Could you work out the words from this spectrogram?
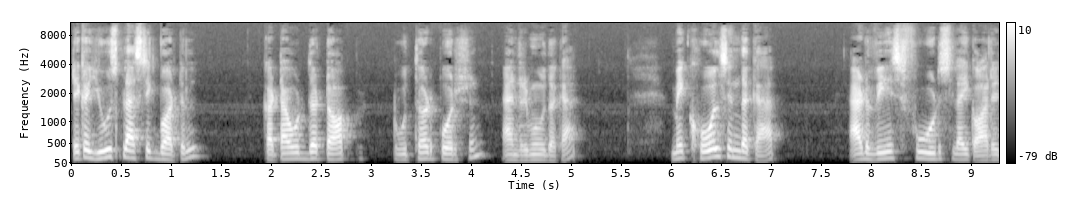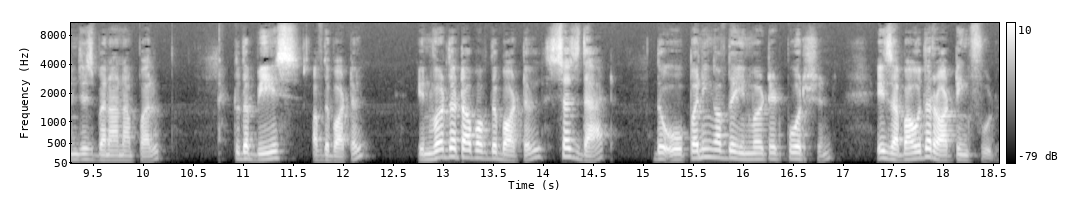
Take a used plastic bottle, cut out the top two third portion and remove the cap. Make holes in the cap, add waste foods like oranges, banana pulp to the base of the bottle. Invert the top of the bottle such that the opening of the inverted portion is above the rotting food.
